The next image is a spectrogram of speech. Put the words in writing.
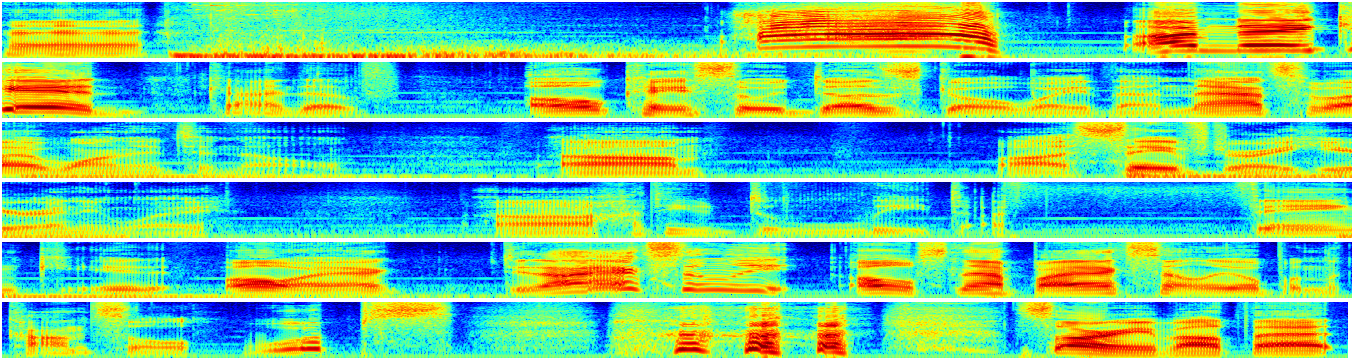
ah! I'm naked! Kind of. Okay, so it does go away then. That's what I wanted to know. Um, well, I saved right here anyway. Uh, how do you delete? I think it... Oh, I, did I accidentally... Oh, snap, I accidentally opened the console. Whoops. Sorry about that.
